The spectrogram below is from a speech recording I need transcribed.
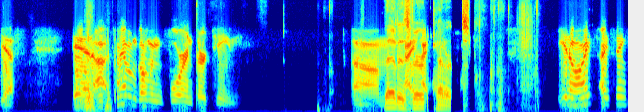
Yes, and uh, so I have them going four and thirteen. Um, that is very I, generous you know, I I think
